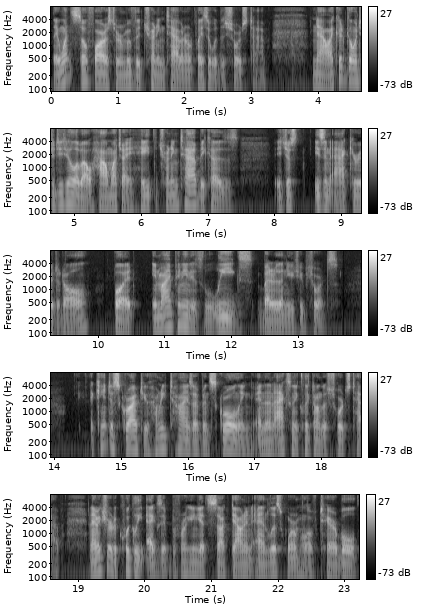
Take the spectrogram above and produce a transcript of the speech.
They went so far as to remove the trending tab and replace it with the shorts tab. Now, I could go into detail about how much I hate the trending tab because it just isn't accurate at all, but in my opinion, it's leagues better than YouTube Shorts. I can't describe to you how many times I've been scrolling and then accidentally clicked on the Shorts tab, and I make sure to quickly exit before I can get sucked down an endless wormhole of terrible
